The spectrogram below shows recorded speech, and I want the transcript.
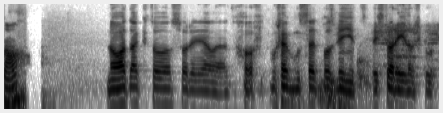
no. No, tak to, sorry, ale to bude muset pozměnit historii trošku.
